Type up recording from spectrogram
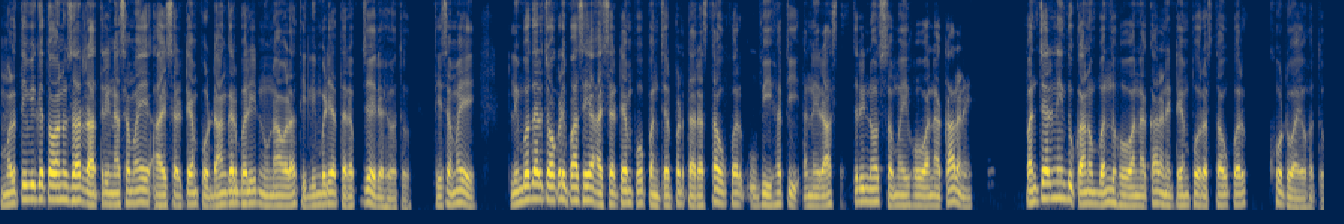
મળતી વિગતો અનુસાર રાત્રિના સમયે આયસર ટેમ્પો ડાંગર ભરી લુણાવાડાથી લીંબડિયા તરફ જઈ રહ્યો હતો. તે સમયે લીંબોદર ચોકડી પાસે આયસર ટેમ્પો પંચર પડતા રસ્તા ઉપર ઊભી હતી અને રાત્રિનો સમય હોવાના કારણે પંચરની દુકાનો બંધ હોવાના કારણે ટેમ્પો રસ્તા ઉપર ખોટવાયો હતો.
